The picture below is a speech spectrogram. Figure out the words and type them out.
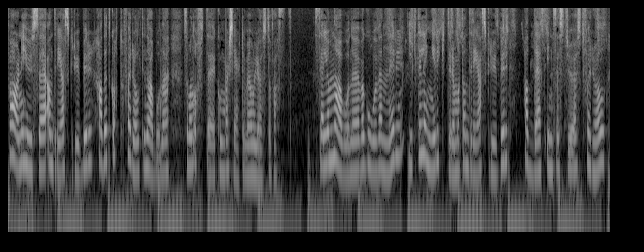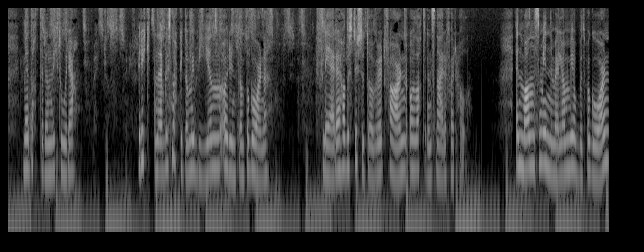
Faren i huset, Andreas Gruber, hadde et godt forhold til naboene, som han ofte konverserte med om løst og fast. Selv om naboene var gode venner, gikk det lenge rykter om at Andreas Gruber hadde et incestuøst forhold med datteren Victoria. Ryktene ble snakket om i byen og rundt om på gårdene. Flere hadde stusset over faren og datterens nære forhold. En mann som innimellom jobbet på gården,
